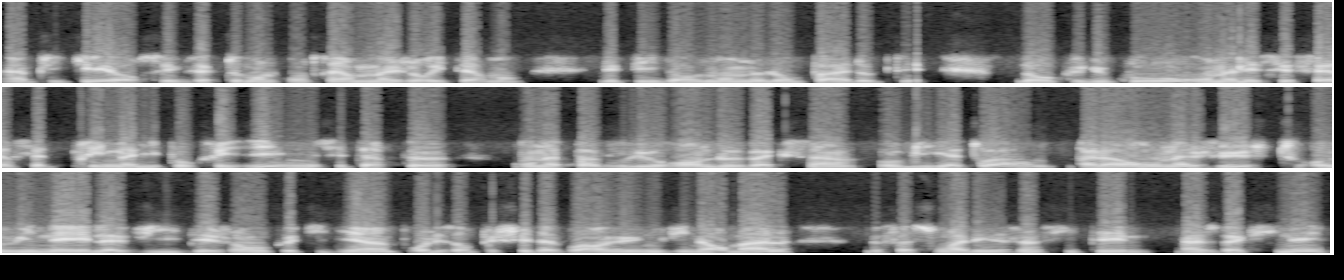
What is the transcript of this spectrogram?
impliqué. Or, c'est exactement le contraire. Majoritairement, les pays dans le monde ne l'ont pas adopté. Donc, du coup, on a laissé faire cette prime à l'hypocrisie, c'est-à-dire que on n'a pas voulu rendre le vaccin obligatoire, alors on a juste ruiné la vie des gens au quotidien pour les empêcher d'avoir une vie normale, de façon à les inciter à se vacciner,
